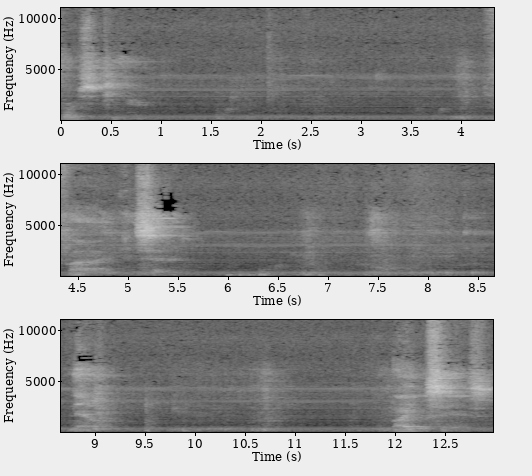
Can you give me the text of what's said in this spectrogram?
First Peter five and seven. Now, the Bible says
